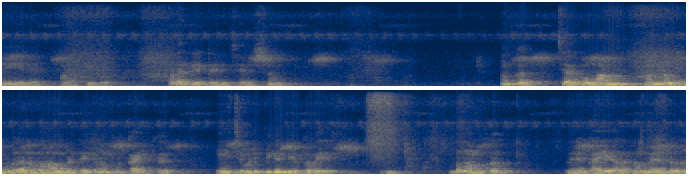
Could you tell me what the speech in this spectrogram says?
നേരെ മടക്കിയിടുക. മടക്കിയിട്ടതിന് ശേഷം നമുക്ക് ചിലപ്പോൾ വണ്ണം വണ്ണം കൂടുതലുള്ളതാകുമ്പോഴത്തേക്ക് നമുക്ക് കൈക്ക് ഏച്ച് പിടിപ്പിക്കേണ്ടിയൊക്കെ വരും. അപ്പം നമുക്ക് ഇതിന് കൈ ഇറക്കം വേണ്ടത്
